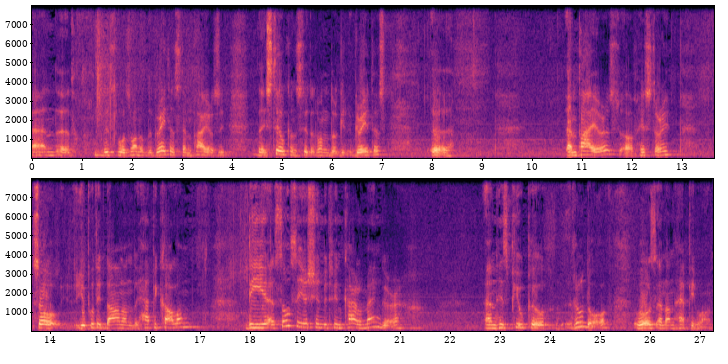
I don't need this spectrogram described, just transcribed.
and uh, this was one of the greatest empires. They still considered one of the greatest uh, empires of history. So you put it down on the happy column. The association between Karl Menger and his pupil Rudolf was an unhappy one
